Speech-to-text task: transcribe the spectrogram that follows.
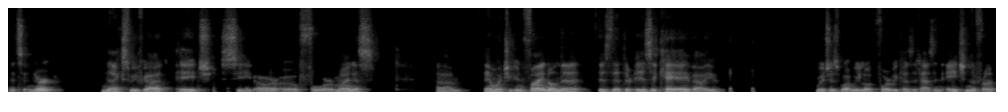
It's inert. Next, we've got HCrO4 minus. Um, and what you can find on that is that there is a Ka value, which is what we look for because it has an H in the front.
